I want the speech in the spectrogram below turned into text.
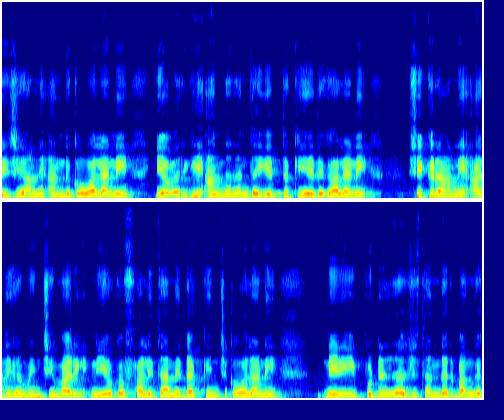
విజయాల్ని అందుకోవాలని ఎవరికి అందనంత ఎత్తుకి ఎదగాలని శిఖరాల్ని అధిగమించి మరి నీ యొక్క ఫలితాన్ని దక్కించుకోవాలని నేను ఈ పుట్టినరోజు సందర్భంగా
